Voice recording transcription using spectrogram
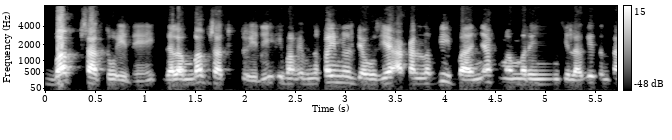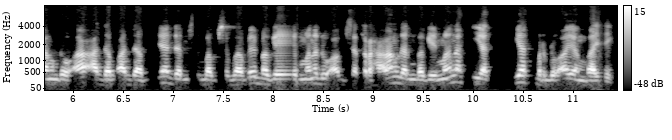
bab satu ini, dalam bab satu ini, Imam Ibn Qayyim al-Jauziyah akan lebih banyak memerinci lagi tentang doa, adab-adabnya, dan sebab-sebabnya bagaimana doa bisa terhalang, dan bagaimana kiat-kiat berdoa yang baik.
